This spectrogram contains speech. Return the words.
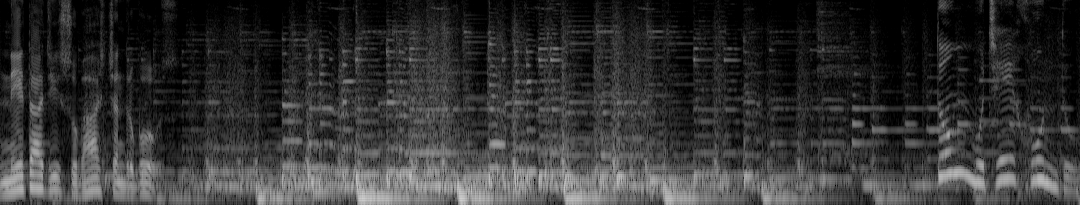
नेताजी सुभाष चंद्र बोस। तुम मुझे खून दो,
